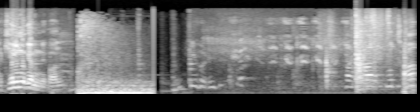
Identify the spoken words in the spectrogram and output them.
আর খেলব কেমনে কোন? আর কোথাও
